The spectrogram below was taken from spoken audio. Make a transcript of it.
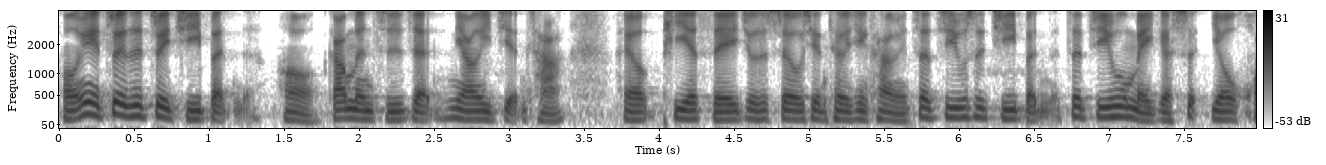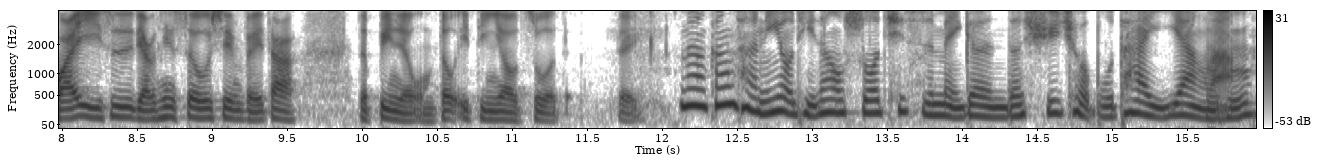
哦，因为这是最基本的。哦，肛门指诊、尿液检查，还有 PSA 就是射物腺特性抗原，这几乎是基本的。这几乎每个是有怀疑是良性射物腺肥大的病人，我们都一定要做的。对，那刚才你有提到说，其实每个人的需求不太一样啦。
